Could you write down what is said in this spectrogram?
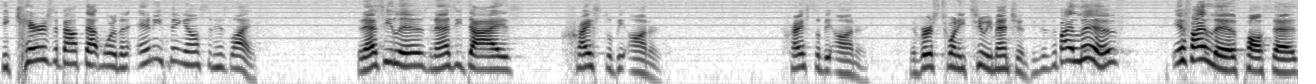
He cares about that more than anything else in his life. That as he lives and as he dies, Christ will be honored. Christ will be honored. In verse 22, he mentions, he says, If I live, if I live, Paul says,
